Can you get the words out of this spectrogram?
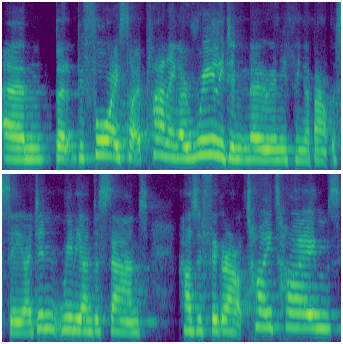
um, but before I started planning, I really didn't know anything about the sea. I didn't really understand how to figure out tide times.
